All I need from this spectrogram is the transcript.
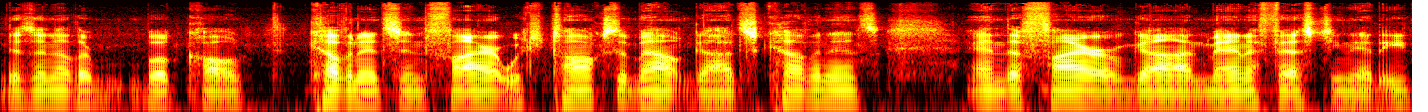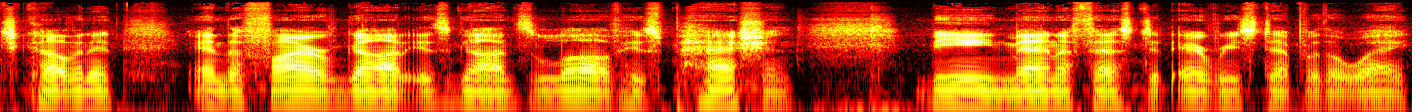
there's another book called Covenants in Fire, which talks about God's covenants and the fire of God manifesting at each covenant. And the fire of God is God's love, His passion, being manifested every step of the way.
